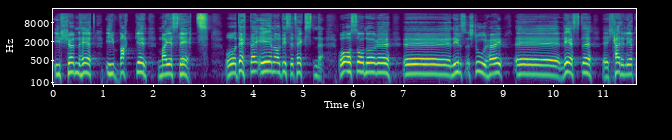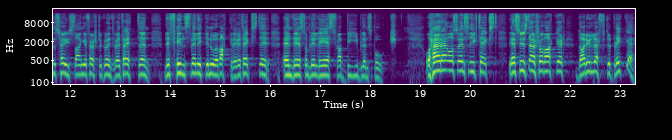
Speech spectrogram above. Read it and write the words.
i skjønnhet, i vakker majestet. Og dette er en av disse tekstene. Og også når eh, eh Nils Storhøy eh, leste eh, 'Kjærlighetens høysang' i 1. Korintervju 13 Det fins vel ikke noe vakrere tekster enn det som blir lest fra Bibelens bok. Og Her er også en slik tekst. Jeg syns det er så vakkert. Da de løftet blikket,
